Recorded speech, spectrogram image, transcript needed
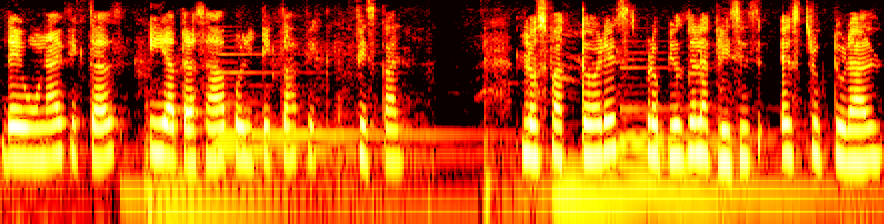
de una eficaz y atrasada política fiscal. Los factores propios de la crisis estructural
